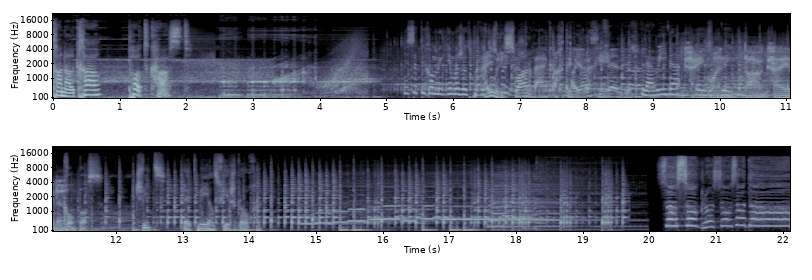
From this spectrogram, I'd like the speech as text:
Kanal K Podcast. Niestety chomik nie może odpowiedzieć. Henry Swarberg, ach ty La vida es bella. Kompass. Die Schweiz redet mehr als vier Sprachen. So, so, glow, so, so, do.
